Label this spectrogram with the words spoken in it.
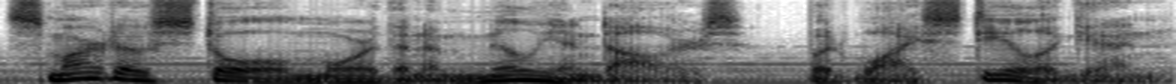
Smarto stole more than a million dollars, but why steal again?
